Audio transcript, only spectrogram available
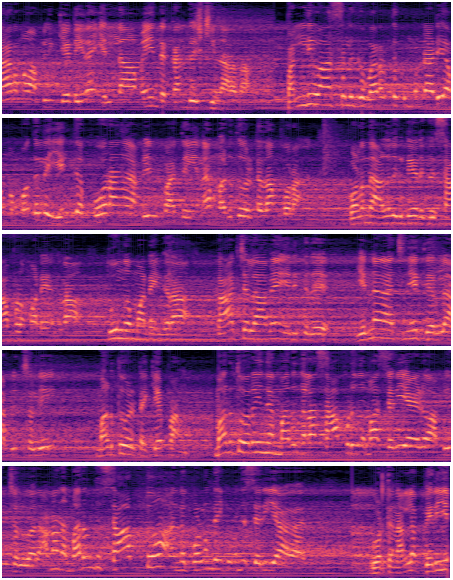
காரணம் அப்படின்னு கேட்டீங்கன்னா எல்லாமே இந்த கந்திருஷ்டினால தான். பள்ளிவாசலுக்கு வரத்துக்கு முன்னாடி அவங்க முதல்ல எங்க போறாங்க அப்படின்னு பார்த்தீங்கன்னா மருத்துவர்கிட்ட தான் போறாங்க. குழந்தை அழுதுகிட்டே இருக்கு சாப்பிட மாட்டேங்கிறான் தூங்க மாட்டேங்கிறான் காய்ச்சலாவே இருக்குது. என்ன ஆச்சுன்னே தெரியல அப்படின்னு சொல்லி மருத்துவர்கிட்ட கேட்பாங்க. மருத்துவரும் இந்த மருந்தெல்லாம் சாப்பிடுங்கம்மா சரியாயிடும் அப்படின்னு சொல்லுவார். ஆனால் அந்த மருந்து சாப்பிட்டும் அந்த குழந்தைக்கு வந்து சரியாகாது. ஒருத்தன் நல்ல பெரிய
